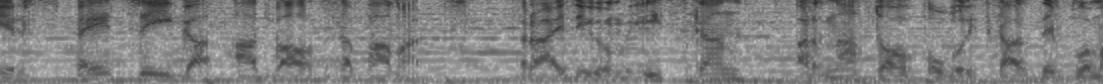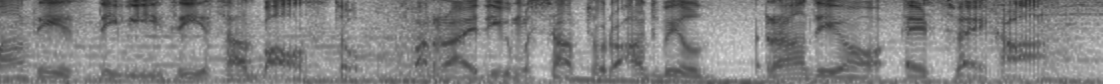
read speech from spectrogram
ir spēcīga atbalsta pamats. Raidījumi izskan ar NATO publiskās diplomātijas divīzijas atbalstu. Par raidījumu saturu atbild Radio SVH.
